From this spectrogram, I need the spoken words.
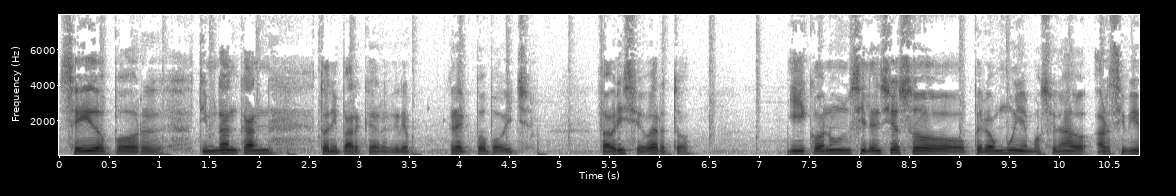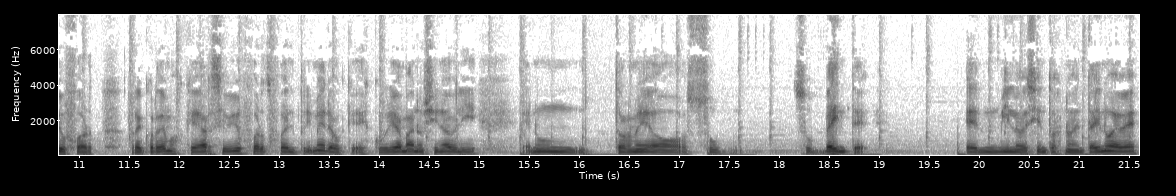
seguido por Tim Duncan, Tony Parker, Greg Popovich, Fabricio Berto, y con un silencioso pero muy emocionado Arcy Buford. Recordemos que Arcy Buford fue el primero que descubrió a Manu Ginobili en un torneo sub, sub 20 en 1999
